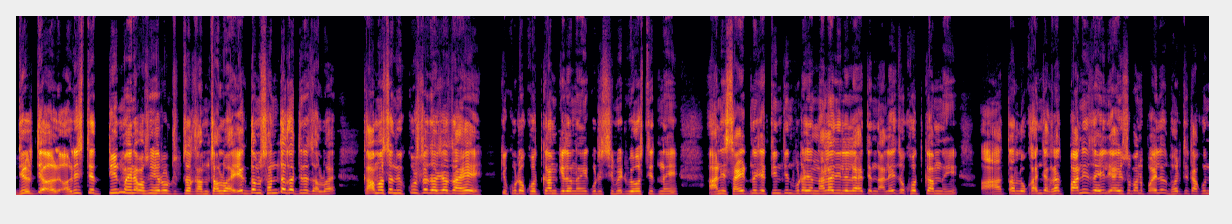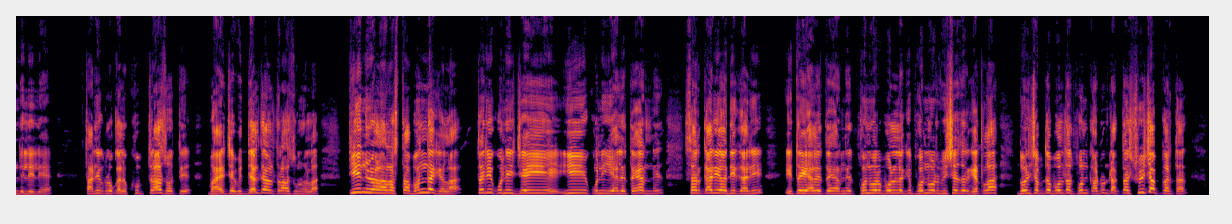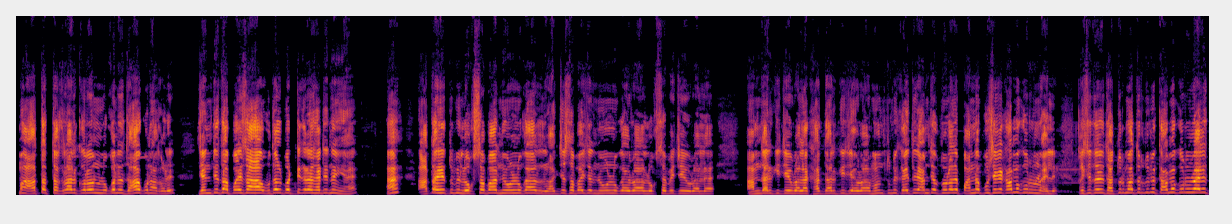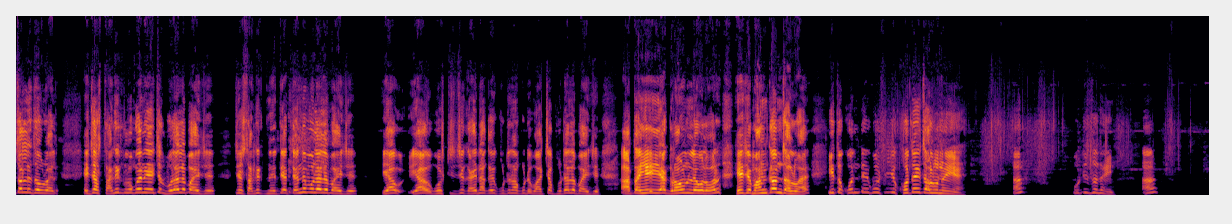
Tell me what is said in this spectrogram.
दीड ते अ- अडीच ते तीन महिन्यापासून हे रोडचं काम चालू आहे. एकदम संत गतीने चालू आहे. काम असं निकृष्ट दर्जाचं आहे की कुठं खोदकाम केलं नाही कुठे सिमेंट व्यवस्थित नाही आणि साईडनं जे तीन तीन फुटाच्या नाल्या दिलेल्या आहेत त्या नाल्याचं खोदकाम नाही. आता लोकांच्या घरात पाणी जाईल या हिशोबाने पहिलेच भरती टाकून दिलेली आहे. स्थानिक लोकांना खूप त्रास होते. बाहेरच्या विद्यार्थ्याला त्रास होऊन राहिला. तीन वेळा रस्ता बंद केला तरी कोणी जे ई कोणी यायला तयार नाही. सरकारी अधिकारी इथं यायला तयार नाहीत. फोनवर बोललं की फोनवर विषय जर घेतला दोन शब्द बोलतात फोन काढून टाकतात स्विच ऑफ करतात. मग आता तक्रार करून लोकांना जा कोणाकडे? जनतेचा पैसा हा उधळपट्टी करण्यासाठी नाही आहे. हां आता हे तुम्ही लोकसभा निवडणुका राज्यसभेच्या निवडणुका येऊ राहिल्या लोकसभेच्या येऊ राहिल्या आमदारकीच्या येऊ राहिल्या खासदारकीच्या येऊ राहिल्या म्हणून तुम्ही काहीतरी आमच्या तोंडाला पानं पुशाचे कामं करून राहिले. कसे तरी धातूर मात्र तुम्ही कामं करून राहिले चालले जाऊ राहिले. याच्या स्थानिक लोकांनी याच्यात बोलायला पाहिजे. जे स्थानिक नेते आहेत त्यांनी बोलायला पाहिजे. या या गोष्टीची काही ना काही कुठे ना कुठे वाचा फुटायला पाहिजे. आता हे या ग्राउंड लेवलवर हे जे बांधकाम चालू आहे इथं कोणत्याही गोष्टीची खोदही चालू नाही आहे हां कुठेच नाही. हां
